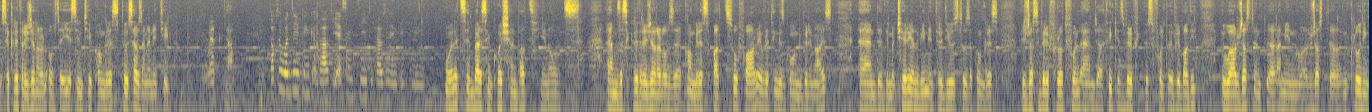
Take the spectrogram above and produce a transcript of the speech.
Secretary General of the ESNT Congress 2018. Welcome. Yeah. Doctor, what do you think about ESNT 2018? Well, it's an embarrassing question, but you know, it's, I'm the Secretary General of the Congress, but so far everything is going very nice. And the material being introduced to the Congress is just very fruitful, and I think it's very useful to everybody. We are just, uh, I mean, we are just uh, including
